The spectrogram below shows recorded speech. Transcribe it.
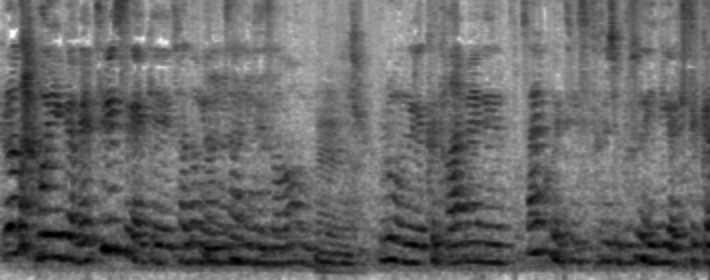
그러다 보니까 매트리스가 이렇게 자동 연상이 돼서 음, 물론 오늘 그 다음에는 사이코 매트리스 도대체 무슨 의미가 있을까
